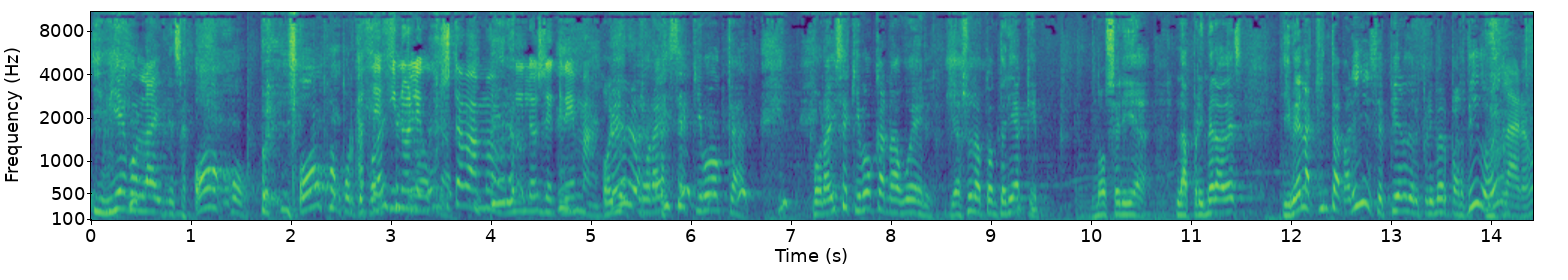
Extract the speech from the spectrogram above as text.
y Diego Lainez. Ojo, ojo, porque A por ahí Ceci se no le equivoca. gusta, vamos, ni los de crema. Oye, por ahí se equivoca. Por ahí se equivoca Nahuel. Y es una tontería que no sería la primera vez. Y ve la quinta amarilla y se pierde el primer partido, ¿eh? Claro.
